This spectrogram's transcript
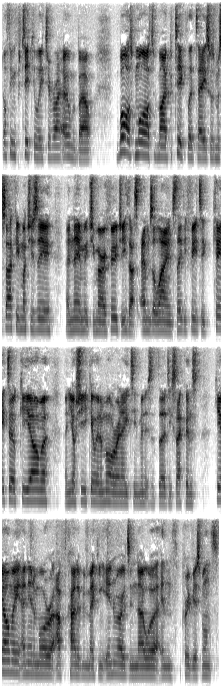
nothing particularly to write home about. What's more to my particular taste was Masaki Mochizuki and Naomichi Marufuji, that's M's Alliance. They defeated Kaito Kiyomiya and Yoshiki Inamura in 18 minutes and 30 seconds. Kiyomiya and Inamura have kind of been making inroads in Noah in previous months.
